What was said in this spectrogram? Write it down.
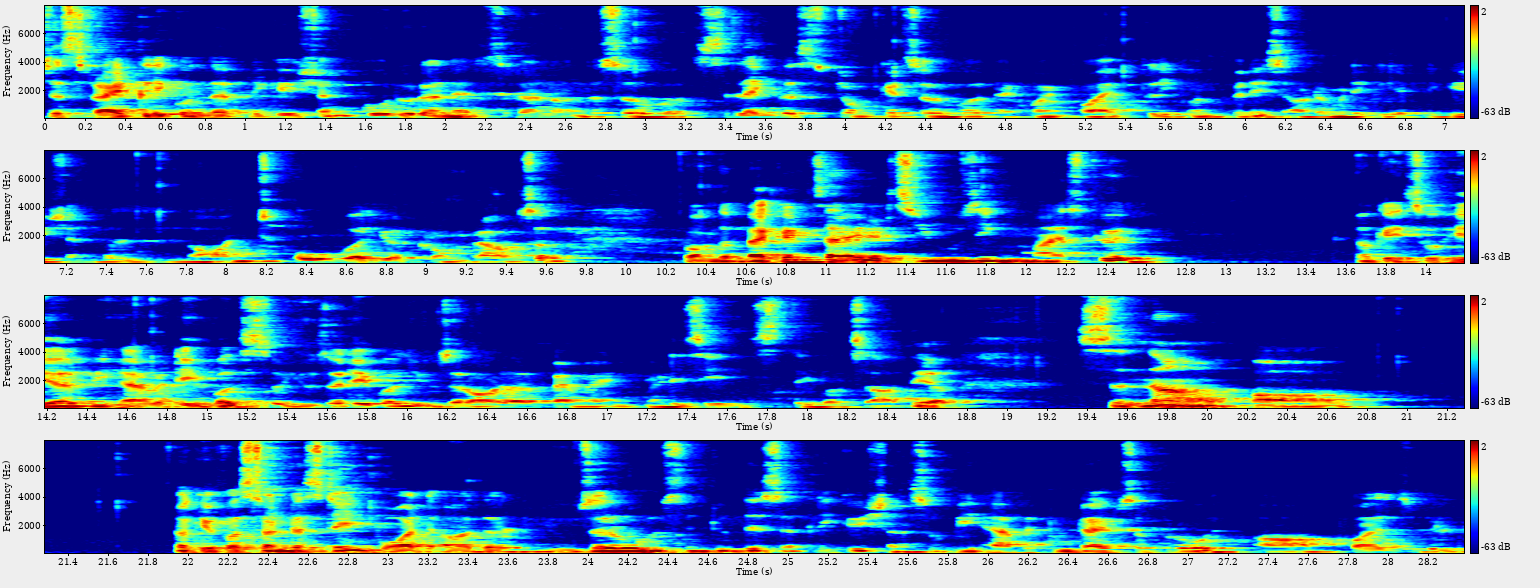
just right click on the application, go to run it, run on the server, select this Tomcat server at 8.5, click on finish, automatically application will launch over your Chrome browser. From the backend side, it's using MySQL. Okay, so here we have a table. So user table, user order, payment, medicines tables are there. So now uh, okay first understand what are the user roles into this application. So we have two types of role. Um, first will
